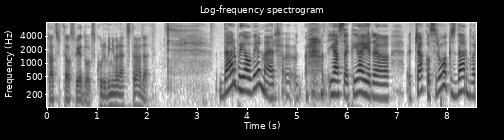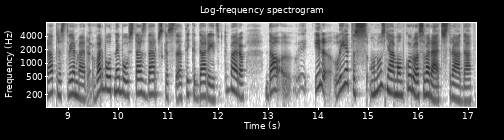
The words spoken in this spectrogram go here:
kāds ir tavs viedoklis, kur viņi varētu strādāt? Darbu jau vienmēr, jāsaka, ja ir čaklas rokas, darbu var atrast vienmēr. Varbūt nebūs tas darbs, kas tika darīts, bet, piemēram, da, ir lietas un uzņēmumi, kuros varētu strādāt.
